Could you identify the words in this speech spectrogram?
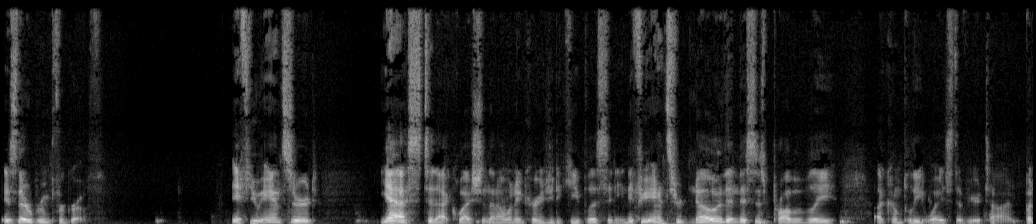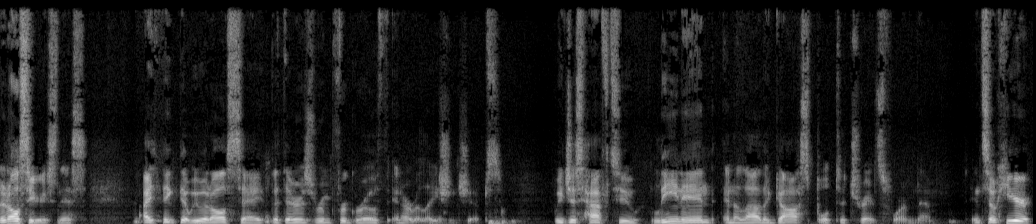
Is there room for growth? If you answered yes to that question, then I want to encourage you to keep listening. If you answered no, then this is probably a complete waste of your time. But in all seriousness, I think that we would all say that there is room for growth in our relationships. We just have to lean in and allow the gospel to transform them. And so here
